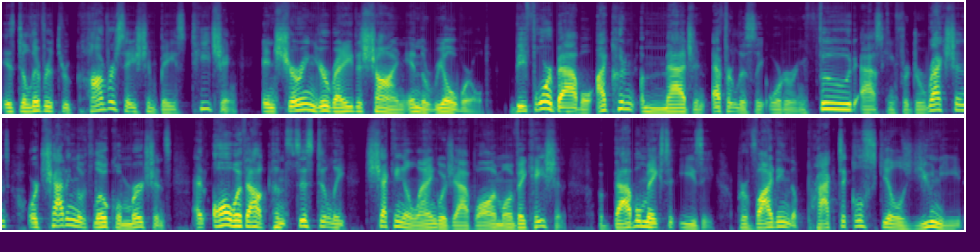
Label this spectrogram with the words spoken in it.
is delivered through conversation-based teaching, ensuring you're ready to shine in the real world. Before Babbel, I couldn't imagine effortlessly ordering food, asking for directions, or chatting with local merchants, and all without consistently checking a language app while I'm on vacation. But Babbel makes it easy, providing the practical skills you need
